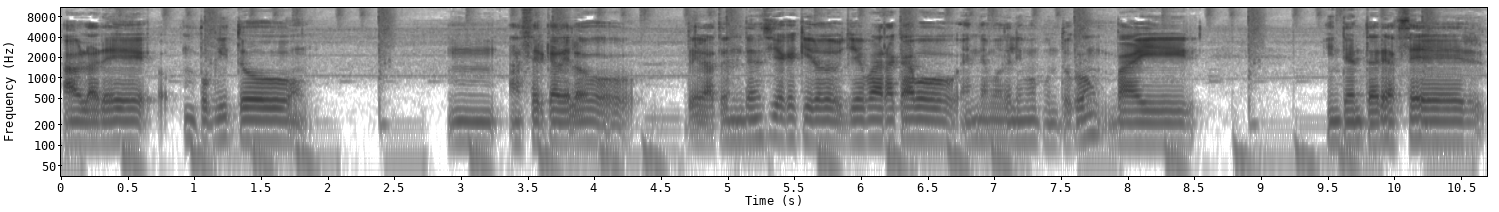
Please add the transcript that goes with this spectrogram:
hablaré un poquito mm, acerca de, lo, de la tendencia que quiero llevar a cabo en demodelismo.com. Va a ir, intentaré hacer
